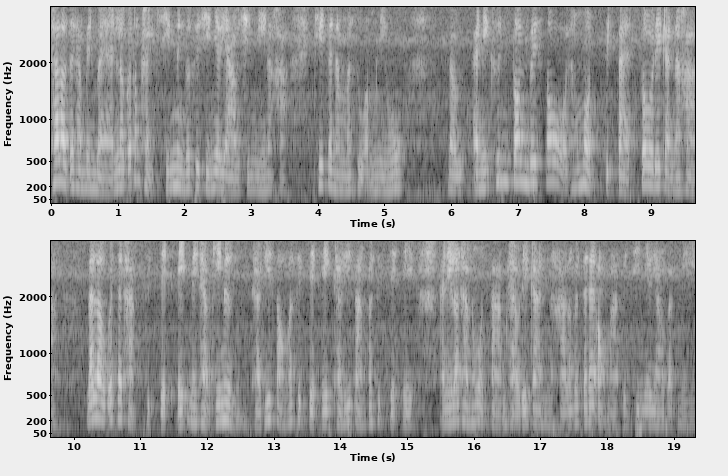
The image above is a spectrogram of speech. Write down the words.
ถ้าเราจะทำเป็นแหวนเราก็ต้องถักอีกชิ้นหนึ่งก็คือชิ้นยาวๆชิ้นนี้นะคะ ที่จะนำมาสวมนิ้ว เราอันนี้ขึ้นต้นด้วยโซ่ทั้งหมด 18 โซ่ด้วยกันนะคะ แล้วเราก็จะถัก 17x ในแถวที่ 1 แถวที่ 2 ก็ 17x แถวที่ 3 ก็ 17x อันนี้เราทำทั้งหมด 3 แถวด้วยกันนะคะแล้วก็จะได้ออกมาเป็นชิ้นยาวๆแบบนี้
